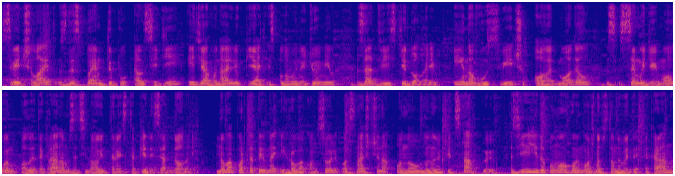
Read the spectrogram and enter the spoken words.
Switch Lite з дисплеєм типу LCD і діагоналю 5,5 дюймів за 200 доларів, і нову Switch OLED Model з 7-дюймовим oled екраном за ціною 350 доларів. Нова портативна ігрова консоль оснащена оновленою підставкою. З її допомогою можна встановити екран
